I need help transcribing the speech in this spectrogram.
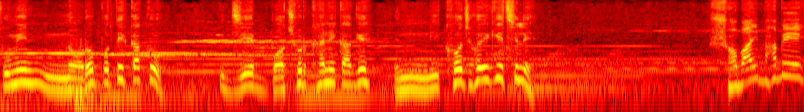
তুমি নরপতি কাকু যে বছর খানেক আগে নিখোঁজ হয়ে গিয়েছিলে? সবাই ভাবে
